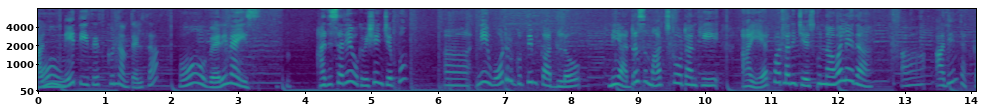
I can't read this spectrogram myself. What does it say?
అన్నీ తీసేసుకున్నాం తెలుసా? ఓ వెరీ నైస్. అది సరే ఒక విషయం చెప్పు. నీ ఓటర్ గుర్తింపు కార్డులో నీ అడ్రస్ మార్చుకోవటానికి ఆ ఏర్పాట్లన్నీ చేసుకున్నావా లేదా? అదేంటక్క?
